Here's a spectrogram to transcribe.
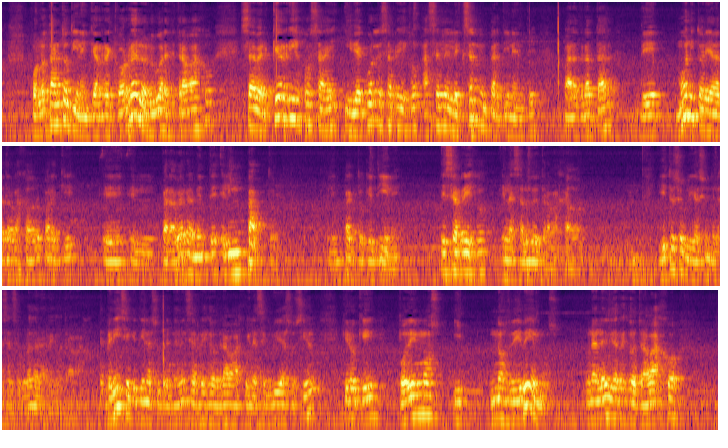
Por lo tanto, tienen que recorrer los lugares de trabajo, saber qué riesgos hay y de acuerdo a ese riesgo hacerle el examen pertinente para tratar de monitorear al trabajador para, que, eh, el, para ver realmente el impacto, el impacto que tiene ese riesgo en la salud del trabajador. Y esto es obligación de las aseguradoras de riesgo de trabajo. La experiencia que tiene la Superintendencia de Riesgo de Trabajo y la Seguridad Social, creo que podemos y nos debemos una ley de riesgo de trabajo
